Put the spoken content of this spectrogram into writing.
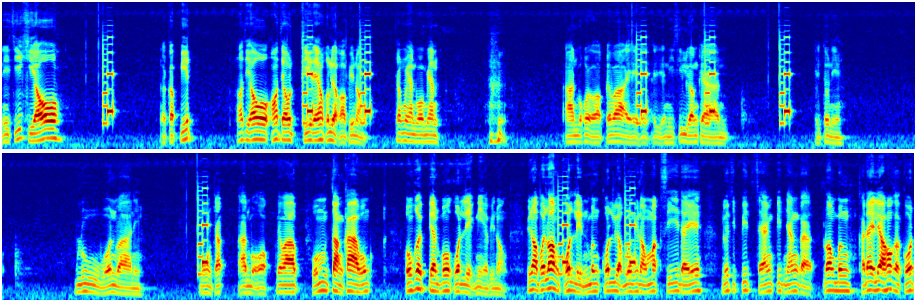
นนี้สีเขียว แล้วก็ปิดเขาที่เอาเขาที่เอาสีใดเขาก็เลือกเอาพี่น้องจังแมนบ่แมนอ่านบ่ค่อยออกแต่ว่าไอ้ไอ้อันนี้สีเหลืองแทนไอ้ตัวนี้บลูบอนวานี่โมจักอ่านบ่ออก แต่ว่าผมตั้งค่าผมผมเคยเปลี่ยนผมกดเหลขนี่พี่น้องพี่น้องไปลองกดเล่นเบิ่งกดเลือกเบิ่งพี่น้องมักสีใดหรือสิปิดแสงปิดยังก็ลองเบิ่งถ้าได้แล้วเขาก็กด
